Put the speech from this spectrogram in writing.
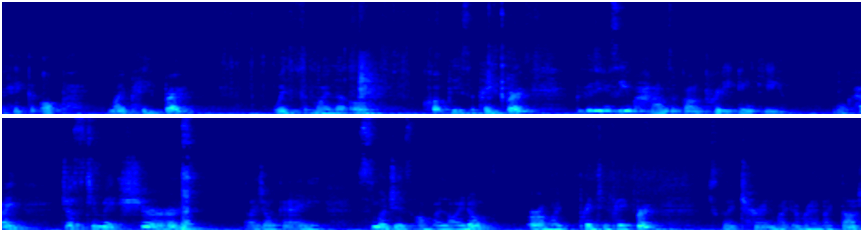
pick up my paper with my little cut piece of paper because you can see my hands have gotten pretty inky, okay? Just to make sure that I don't get any smudges on my lino or on my printing paper. just gonna turn my around like that.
